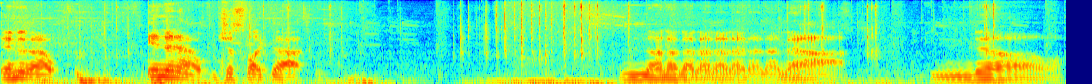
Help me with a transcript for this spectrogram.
In and out. In and out, just like that. No, no, no, no, no, no, no, no, no. No.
